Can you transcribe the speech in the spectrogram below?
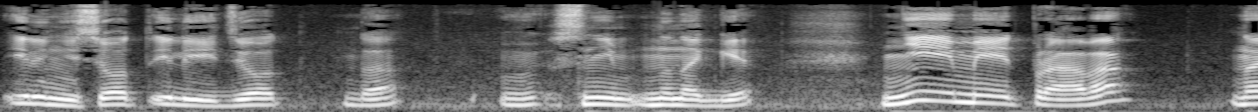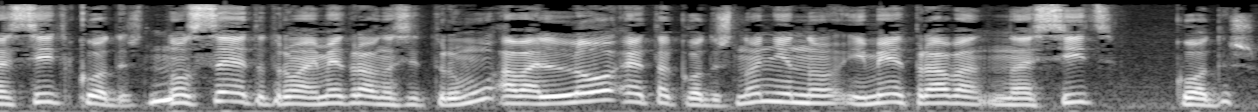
или несет, или идет, да, с ним на ноге, не имеет права носить кодыш. Но се это трума имеет право носить труму, а валло это кодыш, но не но имеет право носить кодыш.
